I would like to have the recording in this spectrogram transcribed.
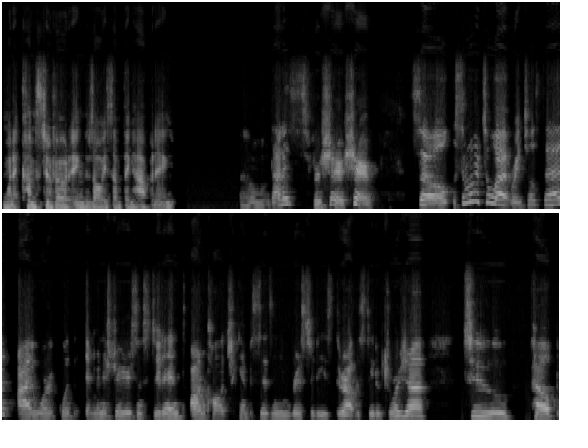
when it comes to voting. There's always something happening. Um, that is for sure. Sure. So, similar to what Rachel said, I work with administrators and students on college campuses and universities throughout the state of Georgia to help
